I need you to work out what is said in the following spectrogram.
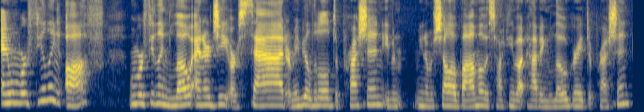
And when we're feeling off, when we're feeling low energy or sad or maybe a little depression, even you know Michelle Obama was talking about having low grade depression,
